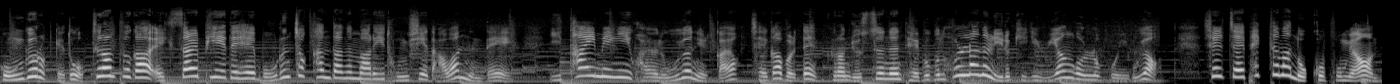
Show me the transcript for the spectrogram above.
공교롭게도 트럼프가 XRP에 대해 모른 척 한다는 말이 동시에 나왔는데 이 타이밍이 과연 우연일까요? 제가 볼 땐 그런 뉴스는 대부분 혼란을 일으키기 위한 걸로 보이고요. 실제 팩트만 놓고 보면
